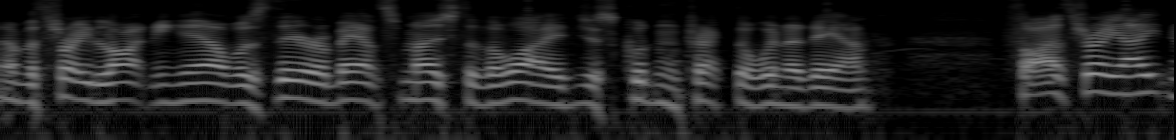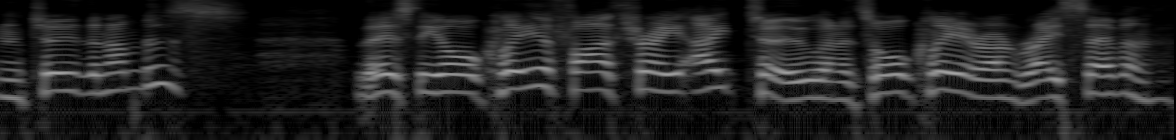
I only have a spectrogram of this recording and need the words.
Number three, Lightning Owl, was thereabouts most of the way, just couldn't track the winner down. Five, three, eight, and two, the numbers. There's the all clear, five, three, eight, two, and it's all clear on race seven.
